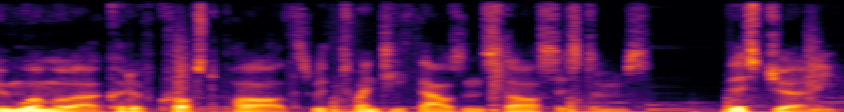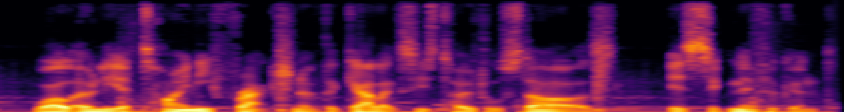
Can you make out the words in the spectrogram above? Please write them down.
Oumuamua could have crossed paths with 20,000 star systems. This journey, while only a tiny fraction of the galaxy's total stars, is significant.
